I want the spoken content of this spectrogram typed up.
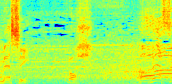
Messi. Oh. Messi.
